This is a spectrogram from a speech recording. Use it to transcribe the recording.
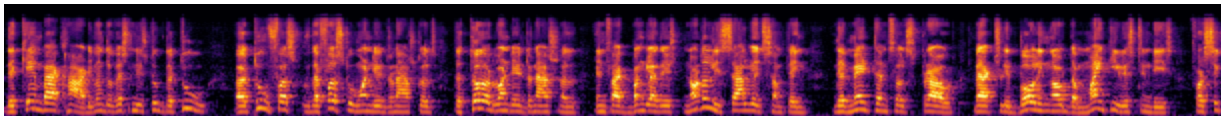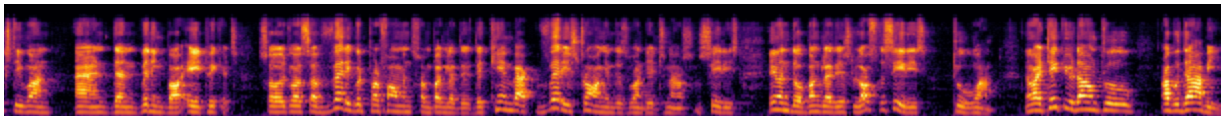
they came back hard. Even though West Indies took the two, uh, two first, the first two one-day internationals, the third one-day international. In fact, Bangladesh not only salvaged something, they made themselves proud by actually bowling out the mighty West Indies for 61 and then winning by eight wickets. So it was a very good performance from Bangladesh. They came back very strong in this one-day international series, even though Bangladesh lost the series 2-1. Now I take you down to Abu Dhabi,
